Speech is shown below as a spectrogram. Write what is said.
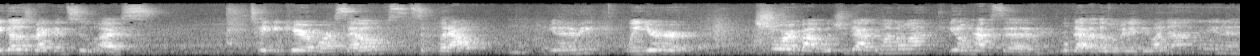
It goes back into us taking care of ourselves to put out. You know what I mean? When you're sure about what you got going on, you don't have to look at other women and be like, oh, you know,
